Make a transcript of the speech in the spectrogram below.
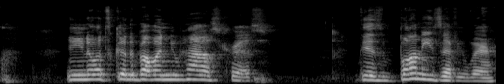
And you know what's good about my new house, Chris? There's bunnies everywhere.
